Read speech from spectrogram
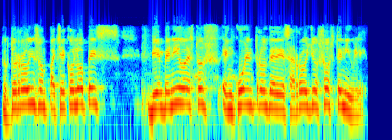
Doctor Robinson Pacheco López, bienvenido a estos encuentros de desarrollo sostenible.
